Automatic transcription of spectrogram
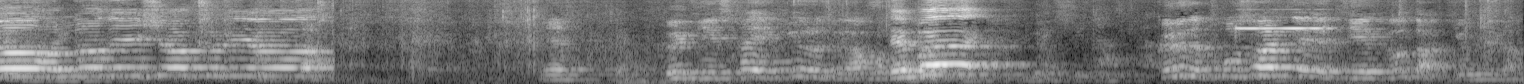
슈터 엉덩이 셔클리어. 그 뒤에 사이에 끼우는 거 앞으로. 스탠바이. 그래서 포수할 때 뒤에 그것도 안 끼웁니다.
